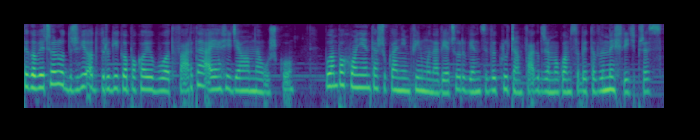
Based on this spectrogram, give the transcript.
Tego wieczoru drzwi od drugiego pokoju były otwarte, a ja siedziałam na łóżku. Byłam pochłonięta szukaniem filmu na wieczór, więc wykluczam fakt, że mogłam sobie to wymyślić przez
